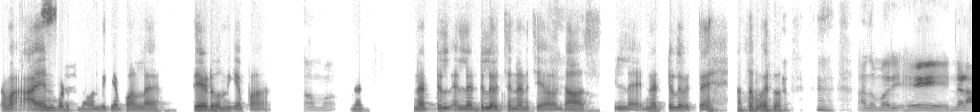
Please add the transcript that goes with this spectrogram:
நம்ம அயன் படத்துல வந்து கேட்பான்ல தேடு வந்து கேட்பான் ஆமா. நட்டில் லட்டுல வச்சேன் நினைச்சியா தாஸ்? இல்ல நட்டுல வச்சேன். அந்த மாதிரி அந்த மாதிரி. ஹே என்னடா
